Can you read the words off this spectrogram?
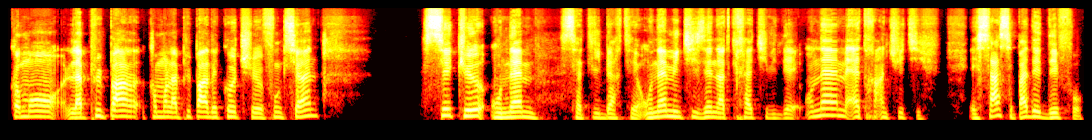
comment, la plupart, comment la plupart des coachs euh, fonctionnent. C'est qu'on aime cette liberté, on aime utiliser notre créativité, on aime être intuitif. Et ça, ce n'est pas des défauts.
